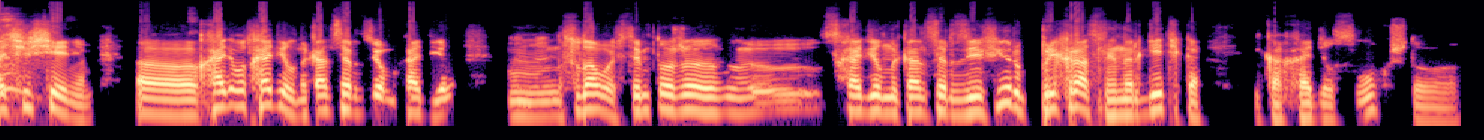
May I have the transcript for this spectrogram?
ощущениям. Э, ход- Вот ходил на концерт Зем, ходил. М, Мгм. С удовольствием тоже э, сходил на концерт Земфиры. Прекрасная энергетика. И как ходил слух, что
